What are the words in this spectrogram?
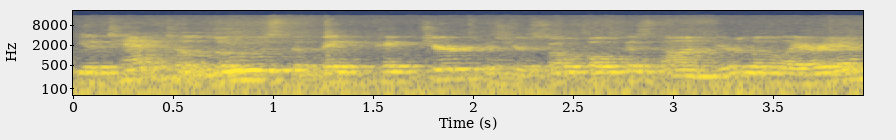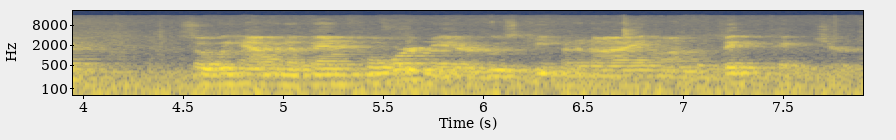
you tend to lose the big picture because you're so focused on your little area. So we have an event coordinator who's keeping an eye on the big picture.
